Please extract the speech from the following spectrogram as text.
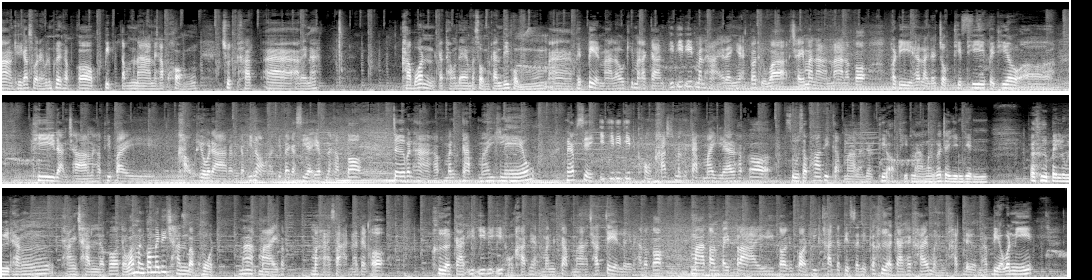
อ่าโอเคครับสวัสดีเพื่อนๆครับก็ปิดตำนานนะครับของชุดคัดอ่าอะไรนะคาร์บอนกับทองแดงผสมกันที่ผมอ่าไปเปลี่ยนมาแล้วที่มันอาการอิดอิดอิดมันหายอะไรเงี้ยก็ถือว่าใช้มานานมากแล้วก็พอดีครับหลังจากจบทริปที่ไปเที่ยวเอ่อที่ด่านช้างนะครับที่ไปเขาเทวดากันกับพี่หน่องนะที่ไปกับ CIF นะครับก็เจอปัญหาครับมันกลับมาอีกแล้ว นะครับเสียงอิดอิดอิดของคัชมันกลับมาอีกแล้วนะครับ ก็สู่สภาพที่กลับมาหลังจากที่ออกทริปมามันก็จะเย็นๆก็คือไปลุยทั้งทางชันแล้วก็แต่ว่ามันก็ไม่ได้ชันแบบโหดมากมายแบบมหาศาลนะแต่ก็คืออาการอีดอีดอีดของคัทเนี่ยมันกลับมาชัดเจนเลยนะครับแล้วก็มาตอนปลายปลายตอนก่อนที่คัทจะติดสนิทก็คืออาการคล้ายๆเหมือนคัทเดิมนะครับ เดี๋ยววันนี้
